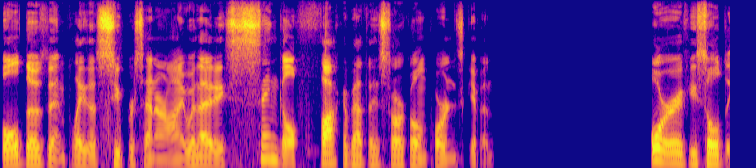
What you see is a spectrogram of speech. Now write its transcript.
bulldoze it, and place a super center on it without a single fuck about the historical importance given. Or if you sold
